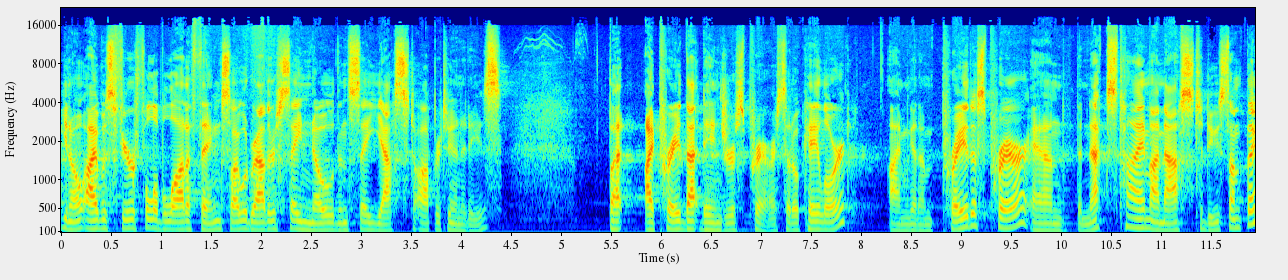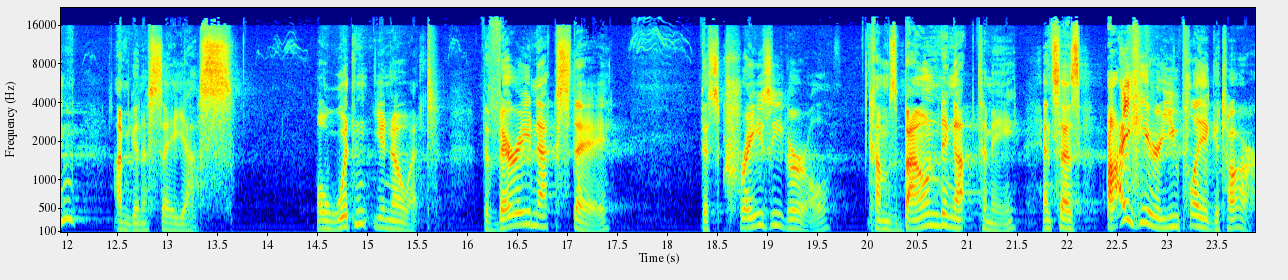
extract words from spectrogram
you know, I was fearful of a lot of things, so I would rather say no than say yes to opportunities. But I prayed that dangerous prayer. I said, okay, Lord, I'm going to pray this prayer, and the next time I'm asked to do something, I'm going to say yes. Well, wouldn't you know it? The very next day, this crazy girl comes bounding up to me and says, I hear you play guitar.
